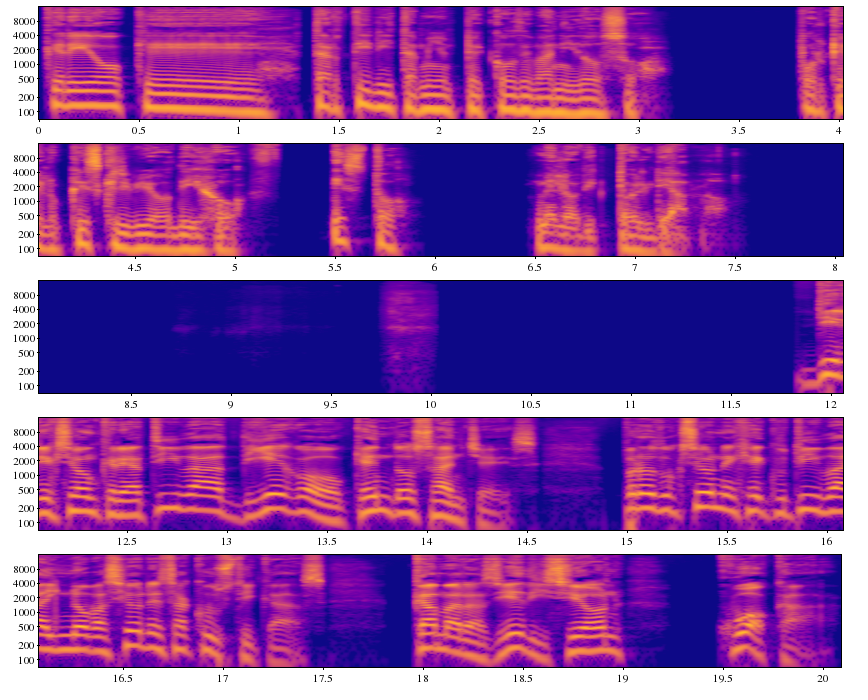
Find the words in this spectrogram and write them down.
creo que Tartini también pecó de vanidoso, porque lo que escribió dijo, esto me lo dictó el diablo. Dirección creativa Diego Oquendo Sánchez. Producción ejecutiva Innovaciones Acústicas. Cámaras y edición Kłoka.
